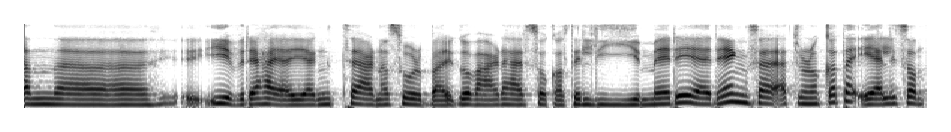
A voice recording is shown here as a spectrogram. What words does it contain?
en uh, ivrig heiagjeng til Erna Solberg å være det her såkalte limet i regjering. Så jeg tror nok at det er litt sånn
